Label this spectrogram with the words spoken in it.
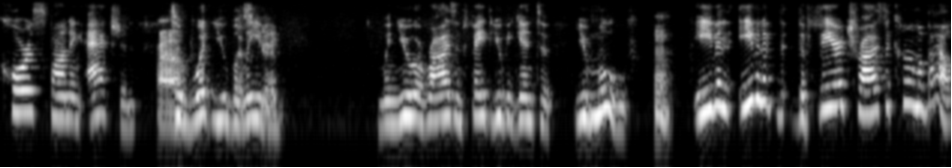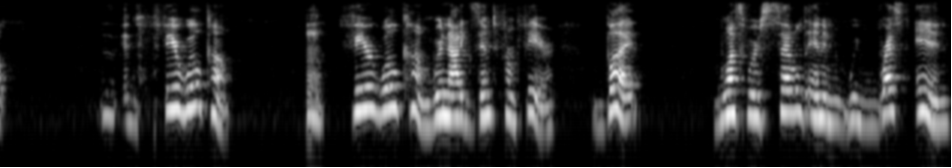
corresponding action Wow. to what you believe in. When you arise in faith, you begin to you move. Hmm. Even even if the fear tries to come about, fear will come. Hmm. Fear will come. We're not exempt from fear, but once we're settled in and we rest in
